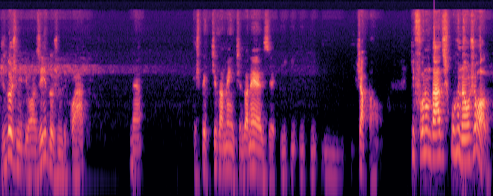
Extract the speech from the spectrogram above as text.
de 2011 e 2004, né, respectivamente Indonésia e, e, e, e Japão, que foram dados por não geólogos.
